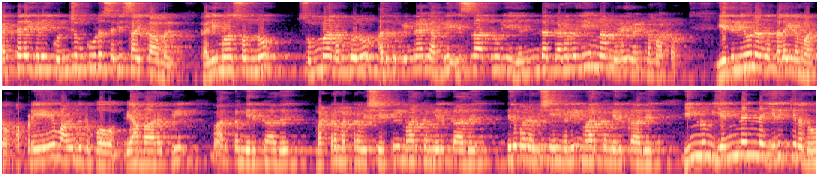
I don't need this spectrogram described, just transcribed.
கட்டளைகளை கொஞ்சம் கூட செவிசாய்க்காமல் களிமா சொன்னோம் சும்மா நம்பணும் அதுக்கு பின்னாடி அப்படியே இஸ்லாத்தினுடைய எந்த கடமையையும் நாம் நிறைவேற்ற மாட்டோம். எதுலேயும் நாங்கள் தலையிட மாட்டோம். அப்படியே வாழ்ந்துட்டு போவோம். வியாபாரத்தில் மார்க்கம் இருக்காது. மற்ற மற்ற விஷயத்தில் மார்க்கம் இருக்காது. திருமண விஷயங்களில் மார்க்கம் இருக்காது. இன்னும் என்னென்ன இருக்கிறதோ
